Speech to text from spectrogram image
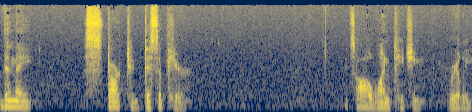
then they start to disappear. It's all one teaching, really.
